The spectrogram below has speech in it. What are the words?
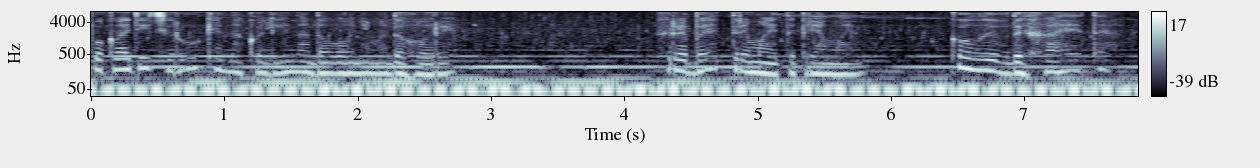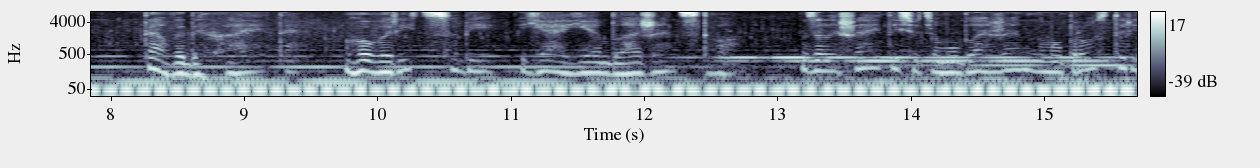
Покладіть руки на коліна долонями догори. Хребет тримайте прямим. Коли вдихаєте та видихаєте, говоріть собі, я є блаженство. Залишайтесь у цьому блаженному просторі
